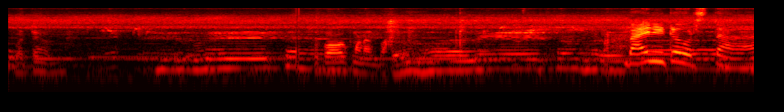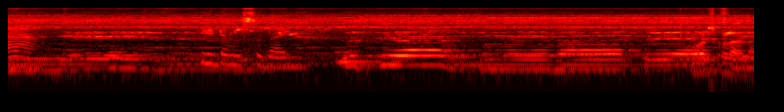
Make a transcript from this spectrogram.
ಬಟ್ಟೆ. ಸ್ವಲ್ಪ ವಾಕ್ ಮಾಡೋಣ ಬಾಯಿ ನೀಟಾಗಿ ಒರೆಸ್ತಾ ನೀಟಾಗಿ ಒರೆಸು ಬಾಯಿನ ಓಡಿಸ್ಕೊಳ್ಳಲ್ಲ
